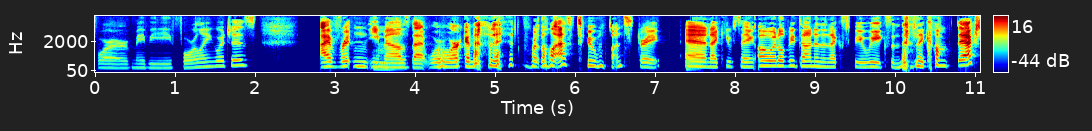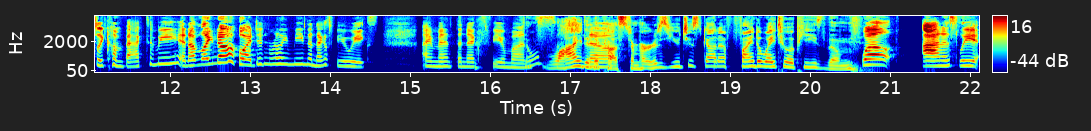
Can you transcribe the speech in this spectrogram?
for maybe four languages. I've written emails that we're working on it for the last 2 months straight. And I keep saying, "Oh, it'll be done in the next few weeks." And then they come they actually come back to me and I'm like, "No, I didn't really mean the next few weeks. I meant the next few months." Don't lie to the customers. You just got to find a way to appease them. Well, honestly,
